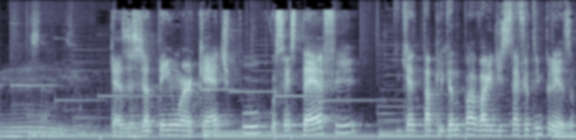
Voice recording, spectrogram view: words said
Hum, que às vezes já tem um arquétipo, você é staff e quer estar tá aplicando para a vaga de staff em outra empresa.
